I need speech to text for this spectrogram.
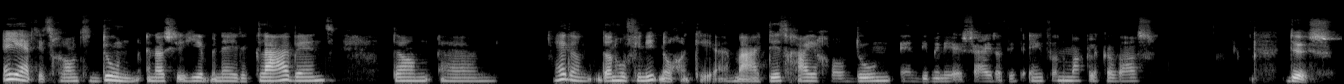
En je hebt dit gewoon te doen. En als je hier beneden klaar bent, dan, uh, hè, dan, dan hoef je niet nog een keer. Maar dit ga je gewoon doen. En die meneer zei dat dit een van de makkelijke was. Dus,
